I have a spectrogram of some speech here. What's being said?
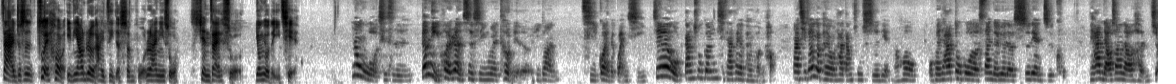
再来就是最后一定要热爱自己的生活，热爱你所现在所拥有的一切。那我其实跟你会认识，是因为特别的一段奇怪的关系，是因为我当初跟其他三个朋友很好，那其中一个朋友他当初失恋，然后我陪他度过了三个月的失恋之苦，陪他疗伤疗了很久，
